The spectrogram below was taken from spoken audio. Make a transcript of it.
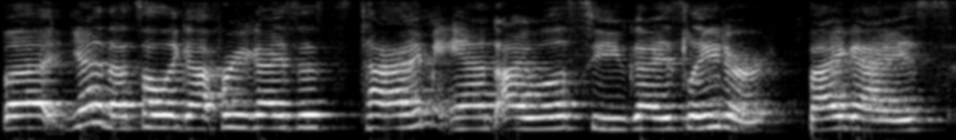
But yeah, that's all I got for you guys this time, and I will see you guys later. Bye, guys.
